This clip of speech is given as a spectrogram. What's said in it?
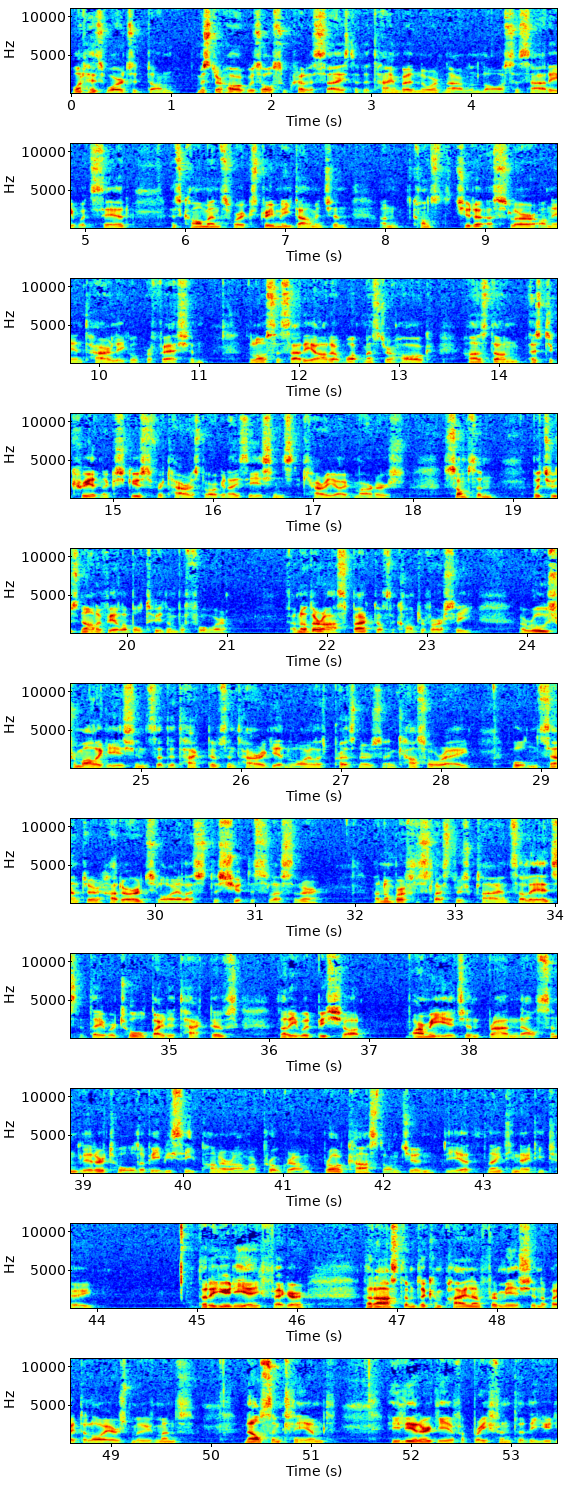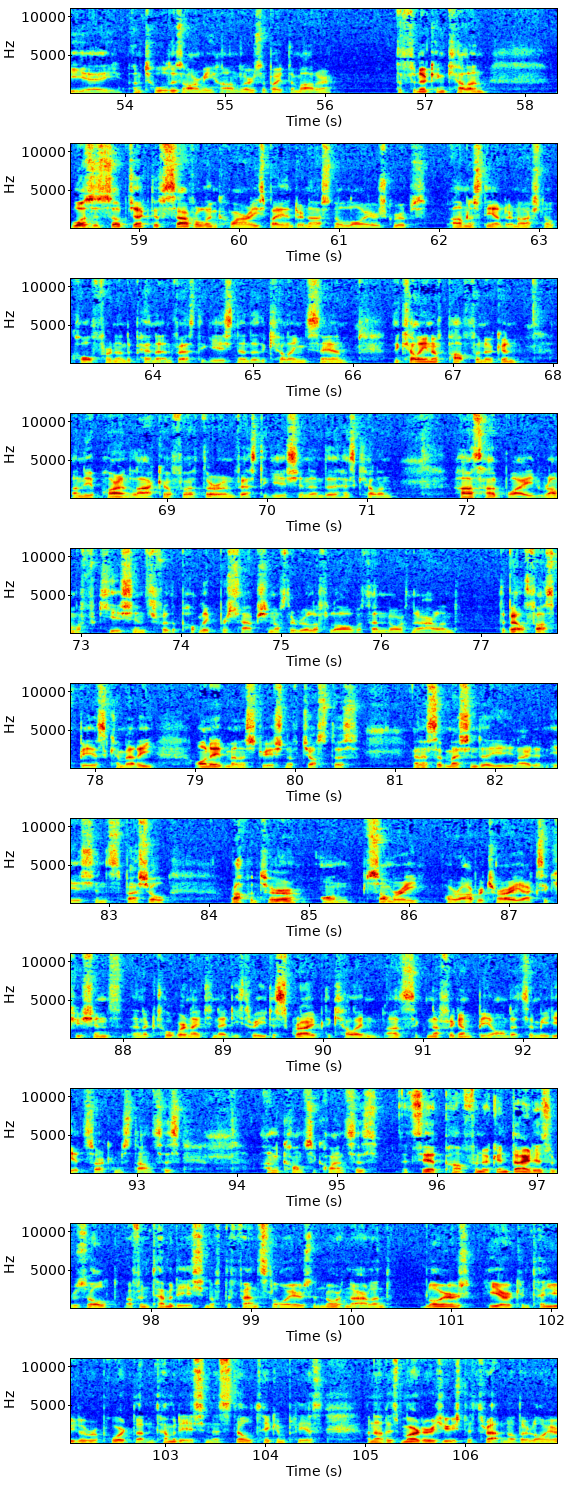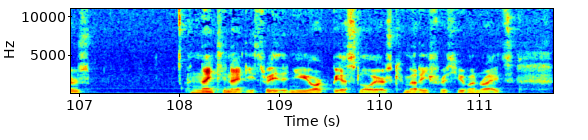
what his words had done. Mr. Hogg was also criticised at the time by the Northern Ireland Law Society, which said his comments were extremely damaging and constituted a slur on the entire legal profession. The Law Society added what Mr. Hogg has done is to create an excuse for terrorist organisations to carry out murders, something which was not available to them before. Another aspect of the controversy arose from allegations that detectives interrogating loyalist prisoners in Castlereagh Holding Centre had urged loyalists to shoot the solicitor. A number of the solicitor's clients alleged that they were told by detectives that he would be shot. Army agent Brian Nelson later told a BBC Panorama programme broadcast on June 8, 1992, that a UDA figure had asked him to compile information about the lawyer's movements. Nelson claimed he later gave a briefing to the UDA and told his army handlers about the matter. The Finucane killing was the subject of several inquiries by international lawyers groups. Amnesty International called for an independent investigation into the killing, saying the killing of Pat Finucane and the apparent lack of a thorough investigation into his killing has had wide ramifications for the public perception of the rule of law within Northern Ireland. The Belfast based Committee on Administration of Justice in a submission to the United Nations Special Rapporteur on Summary or Arbitrary Executions in October 1993 described the killing as significant beyond its immediate circumstances and consequences. It said Pat Finucane died as a result of intimidation of defence lawyers in Northern Ireland. Lawyers here continue to report that intimidation is still taking place and that his murder is used to threaten other lawyers. In 1993, the New York based Lawyers Committee for Human Rights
